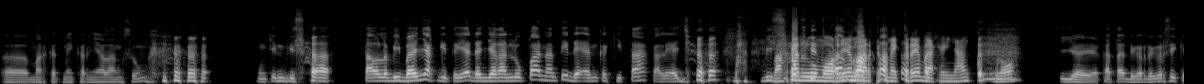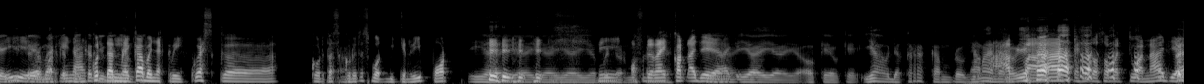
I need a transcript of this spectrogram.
eh, market makernya langsung, mungkin bisa tahu lebih banyak gitu ya. Dan jangan lupa nanti DM ke kita kali aja. bisa Bahkan bahas. market makernya banyak yang nyangkut bro. Iya ya. Kata denger-denger sih kayak gitu iya, ya. banyak Market maker nyangkut dan mereka nyangkut. banyak request ke sekuritas-sekuritas buat bikin report. Iya iya iya iya iya Ini benar. off the record aja ya. Iya gitu. iya iya iya. Oke oke. Ya udah kerekam bro. Gimana dong ya? apa-apa, kasih tau sobat cuan aja.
